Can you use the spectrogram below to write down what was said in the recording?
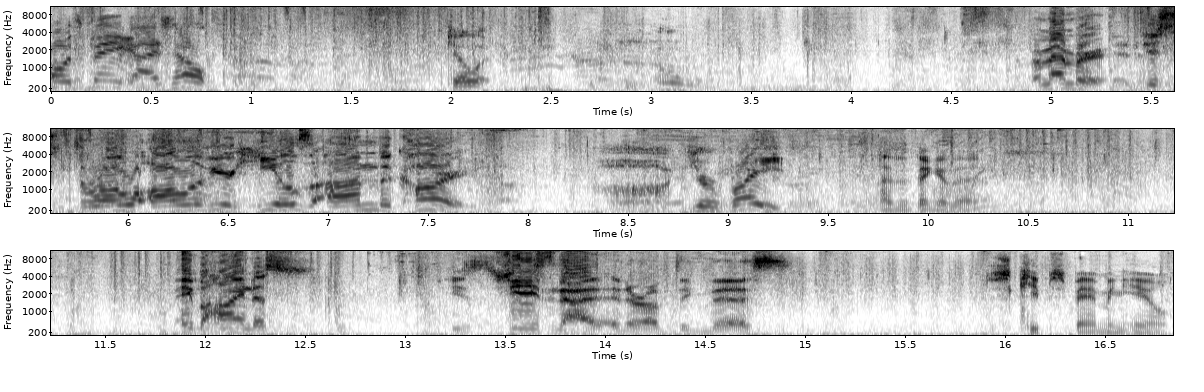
Oh, it's me, guys, help. Kill it. Remember, just throw all of your heals on the cart. You're right. I didn't think of that. Mei behind us. She's, she's not interrupting this. Just keep spamming heal.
